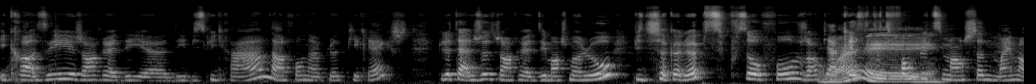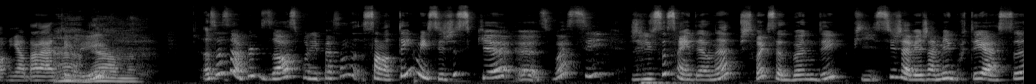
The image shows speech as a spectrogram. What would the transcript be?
écraser genre euh, des, euh, des biscuits Graham dans le fond d'un plat de Pyrex. Puis là t'ajoutes genre euh, des marshmallows, puis du chocolat, puis tu fous ça au four, genre puis après c'est tout fond, puis tu manges ça de même en regardant la Ah, télé. Ah, ça c'est un peu bizarre, c'est pour les personnes santé, mais c'est juste que euh, tu vois si j'ai lu ça sur internet, puis je trouvais que c'est une bonne idée, puis si j'avais jamais goûté à ça,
